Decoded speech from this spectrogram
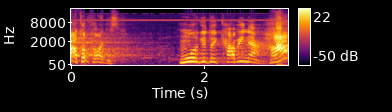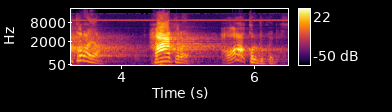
পাথর খাওয়া দিছে। মুরগি তুই খাবি না, হা করায়া, হা করায়, হা করে ঢুকাই দিছে।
